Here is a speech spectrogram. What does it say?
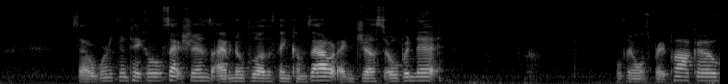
so we're just going to take little sections. I have no clue how the thing comes out. I just opened it. Hopefully I won't spray Paco.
